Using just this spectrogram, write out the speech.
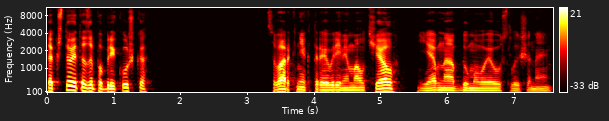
«Так что это за побрякушка?» Сварк некоторое время молчал, явно обдумывая услышанное.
